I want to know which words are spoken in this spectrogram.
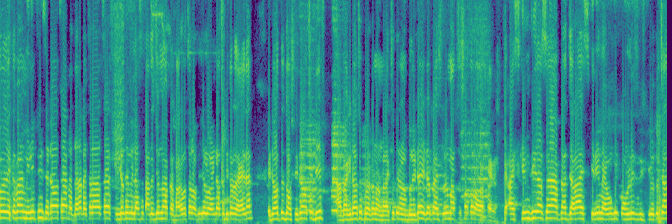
মধ্যে দেখতে পারেন মিনি ফ্রিজ এটা হচ্ছে আপনার যারা ব্যাচেলার আছে সিঙ্গেল ফ্যামিলি আছে, তাদের জন্য আপনার বারো বছর অফিসিয়াল ওয়ারেন্টি আছে, ভিতরে দেখাই দেন। এটা হচ্ছে দশ লিটার হচ্ছে ডিপ আর বাকিটা হচ্ছে পুরোটা নর্মাল একশো তিরানব্বই লিটার এটা প্রাইস পড়বে মাত্র সতেরো হাজার টাকা। আইসক্রিম ফ্রিজ আছে, আপনার যারা আইসক্রিম এবং কি কোল্ড ড্রিঙ্কস বিক্রি করতে চান,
